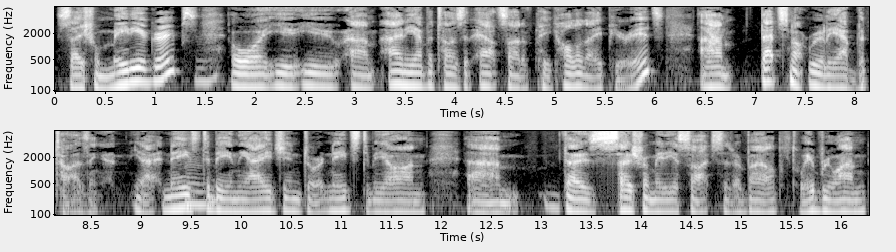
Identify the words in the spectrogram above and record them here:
social media groups, mm-hmm. or you you um, only advertise it outside of peak holiday periods. Um, that's not really advertising it. You know, it needs mm-hmm. to be in the agent, or it needs to be on um, those social media sites that are available to everyone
